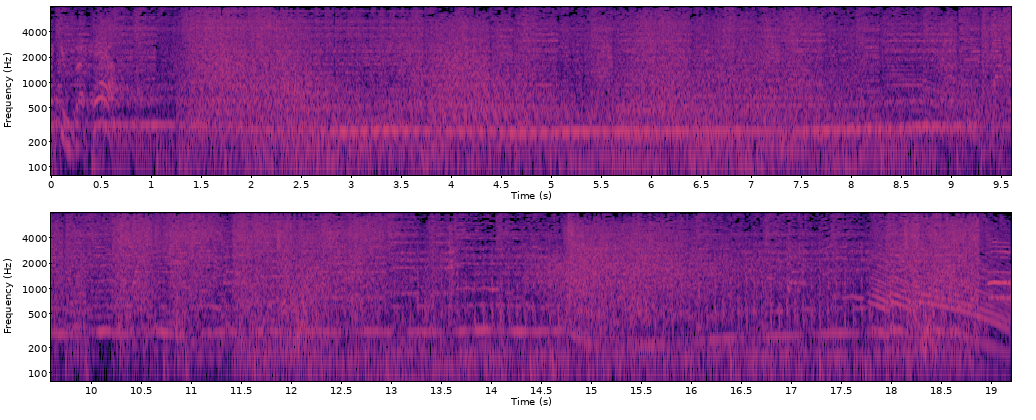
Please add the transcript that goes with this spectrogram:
seconds ahead. Oh!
